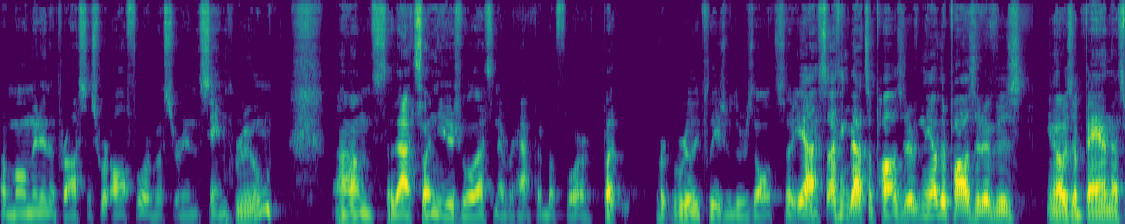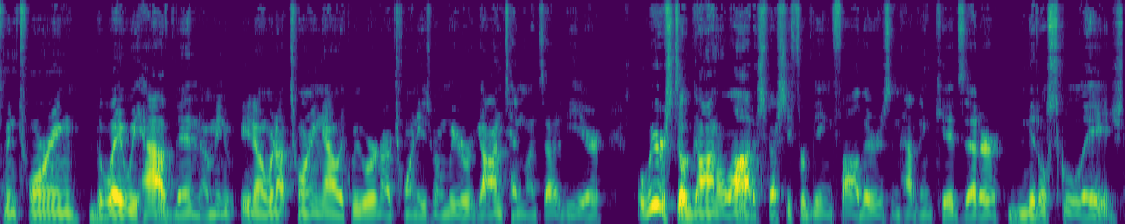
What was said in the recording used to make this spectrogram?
a moment in the process where all four of us are in the same room. Um, so that's unusual. That's never happened before. But we're really pleased with the results. So yes, I think that's a positive. And the other positive is, you know, as a band that's been touring the way we have been, I mean, you know, we're not touring now like we were in our 20s when we were gone 10 months out of the year but we were still gone a lot, especially for being fathers and having kids that are middle school age.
